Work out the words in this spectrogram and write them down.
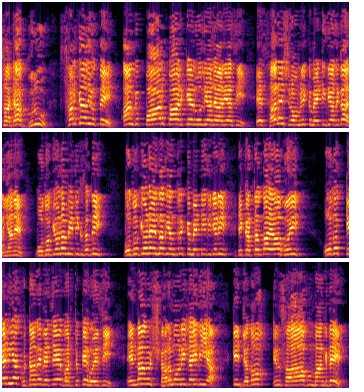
ਸਾਡਾ ਗੁਰੂ ਸੜਕਾਂ ਦੇ ਉੱਤੇ ਅੰਗ ਪਾੜ ਪਾੜ ਕੇ ਰੋਲਿਆ ਜਾ ਰਿਹਾ ਸੀ, ਇਹ ਸਾਰੇ ਸ਼੍ਰੋਮਣੀ ਕਮੇਟੀ ਦੇ ਅਧਿਕਾਰੀਆਂ ਨੇ ਉਦੋਂ ਕਿਉਂ ਨਾ ਮੀਟਿੰਗ ਸੱਦੀ? ਉਦੋਂ ਕਿਉਂ ਨਾ ਇਹਨਾਂ ਦੀ ਅੰਤਰਿਕ ਕਮੇਟੀ ਦੀ ਜਿਹੜੀ ਇਕੱਤਰਤਾ ਆ ਹੋਈ? ਉਦੋਂ ਕਿਹੜੀਆਂ ਖੁੱਡਾਂ ਦੇ ਵਿੱਚ ਇਹ ਵੜ ਚੁੱਕੇ ਹੋਏ ਸੀ? ਇਹਨਾਂ ਨੂੰ ਸ਼ਰਮ ਆਉਣੀ ਚਾਹੀਦੀ ਆ ਕਿ ਜਦੋਂ ਇਨਸਾਫ ਮੰਗਦੇ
